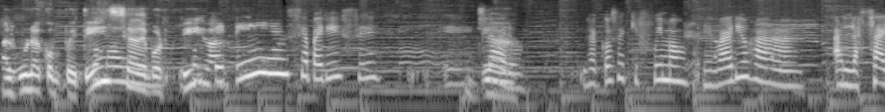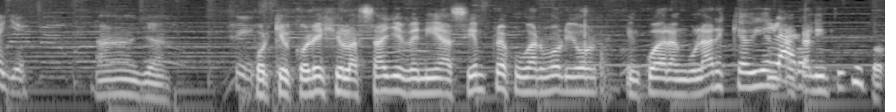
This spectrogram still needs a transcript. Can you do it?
¿Alguna competencia deportiva? Competencia parece, eh, claro, la cosa es que fuimos eh, varios a, a La Salle. Ah, ya. Porque el colegio La Salle venía siempre a jugar voleibol en cuadrangulares que había acá en el instituto.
